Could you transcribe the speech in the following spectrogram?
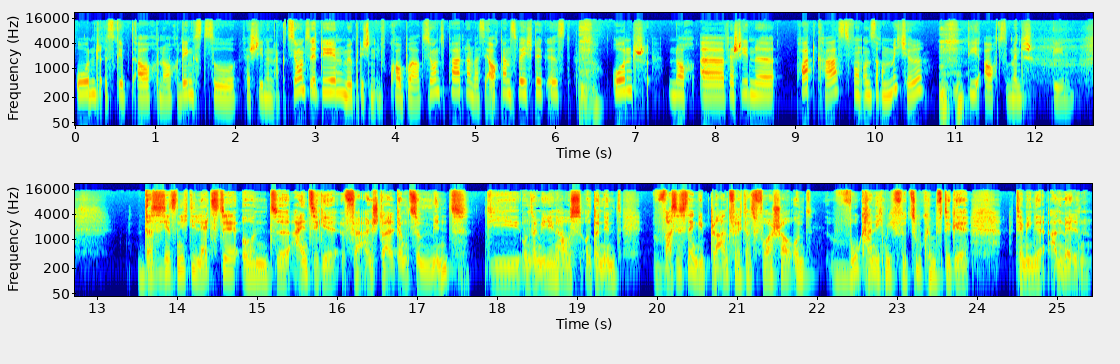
Und es gibt auch noch Links zu verschiedenen Aktionsideen, möglichen Kooperationspartnern, was ja auch ganz wichtig ist. Mhm. Und noch äh, verschiedene Podcasts von unserem Michel, mhm. die auch zu MINT gehen. Das ist jetzt nicht die letzte und äh, einzige Veranstaltung zum MINT, die unser Medienhaus unternimmt. Was ist denn geplant, vielleicht als Vorschau und wo kann ich mich für zukünftige Termine anmelden?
